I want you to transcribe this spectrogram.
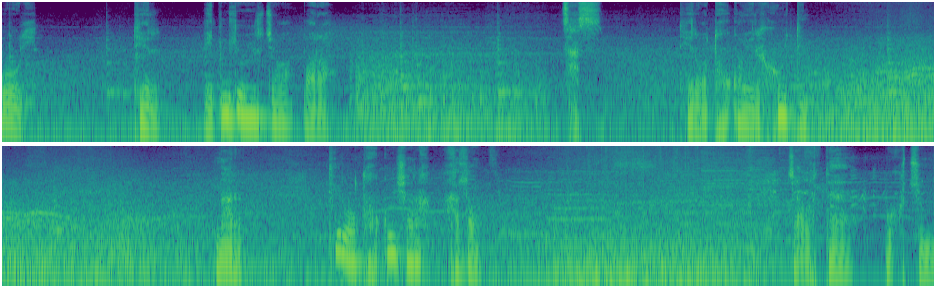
Үйл тэр бидэн лөө ирж байгаа бороо. Цас тэр удахгүй ирэх хүйтэн нар тэр удахгүй шарах халуун. Жавартай бөхчм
